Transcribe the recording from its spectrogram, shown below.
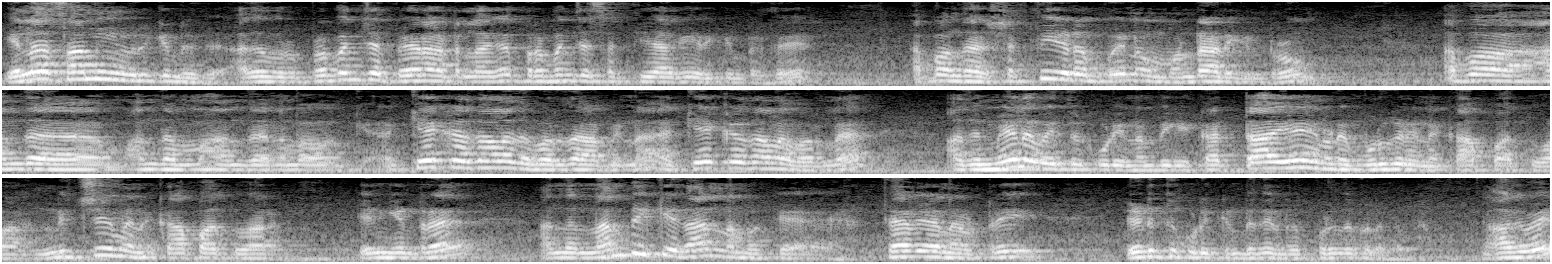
எல்லா சாமியும் இருக்கின்றது. அது ஒரு பிரபஞ்ச பேராற்றலாக பிரபஞ்ச சக்தியாக இருக்கின்றது. அப்போ அந்த சக்தியிடம் போய் நம்ம மன்றாடுகின்றோம். அப்போ அந்த அந்த ம- அந்த நம்ம கேட்கறதால அது வருதா அப்படின்னா கேட்குறதால வரல. அது மேலே வைத்திருக்கக்கூடிய நம்பிக்கை கட்டாயம் என்னுடைய முருகன் என்னை காப்பாற்றுவார் நிச்சயம் என்னை காப்பாற்றுவார் என்கின்ற அந்த நம்பிக்கை தான் நமக்கு தேவையானவற்றை எடுத்து கொடுக்கின்றது என்று புரிந்து கொள்ளுங்கள். ஆகவே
